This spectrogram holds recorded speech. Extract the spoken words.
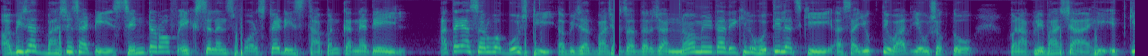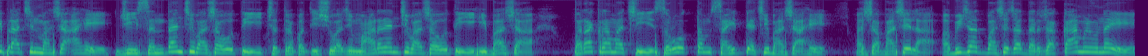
अभिजात भाषेसाठी centre of excellence for studies स्थापन करण्यात येईल. आता या सर्व गोष्टी अभिजात भाषेचा दर्जा न मिळता देखील होतीलच की असा युक्तिवाद येऊ शकतो. पण आपली भाषा ही इतकी प्राचीन भाषा आहे जी संतांची भाषा होती छत्रपती शिवाजी महाराजांची भाषा होती ही भाषा पराक्रमाची सर्वोत्तम साहित्याची भाषा आहे. अशा भाषेला अभिजात भाषेचा दर्जा का मिळू नये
